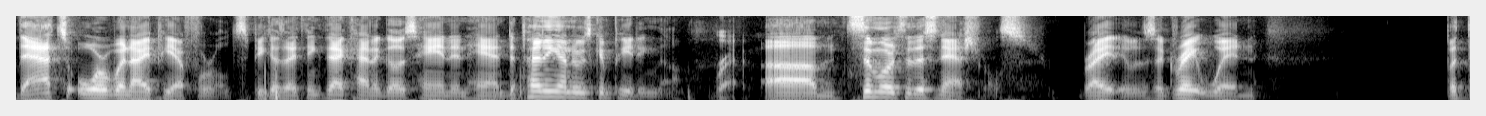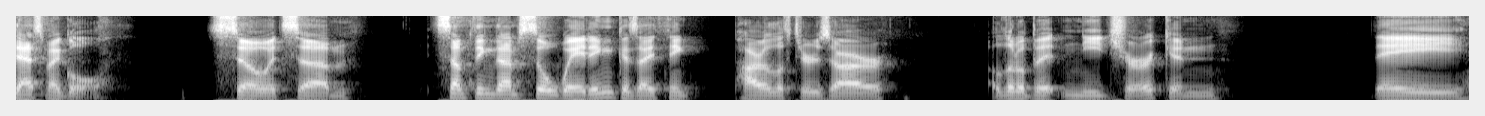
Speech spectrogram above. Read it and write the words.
that or win IPF Worlds because I think that kind of goes hand in hand, depending on who's competing though. Right. Um, similar to this Nationals, right? It was a great win, but that's my goal. So it's um, something that I'm still waiting because I think powerlifters are a little bit knee jerk and they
